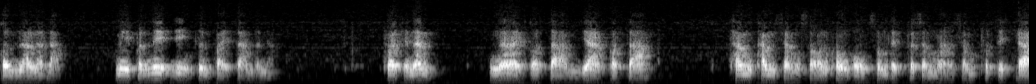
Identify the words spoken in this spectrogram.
คนละระดับ มีประณีตยิ่งขึ้นไปตามระดับ เพราะฉะนั้นง่ายก็ตามยากก็ตามทำคำสั่งสอนขององค์สมเด็จพระสัมมาสัมพุทธเจ้า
